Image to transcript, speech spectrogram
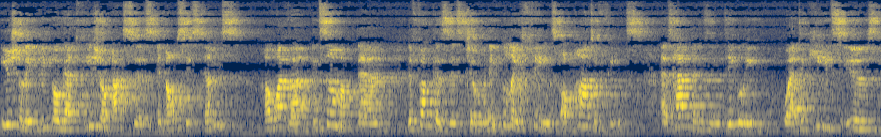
Usually, people get visual access in all systems. However, in some of them, the focus is to manipulate things or part of things, as happens in Diggly, where the kids use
